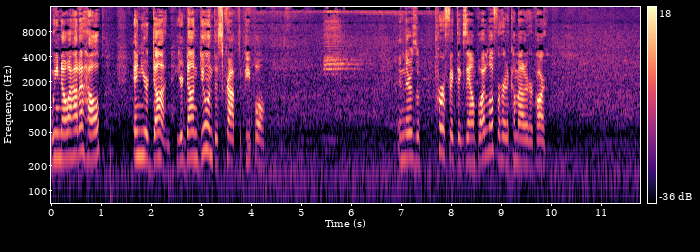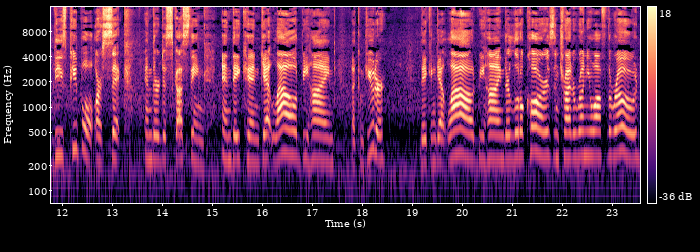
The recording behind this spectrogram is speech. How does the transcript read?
we know how to help, and you're done. You're done doing this crap to people. And there's a perfect example. I'd love for her to come out of her car. These people are sick and they're disgusting and they can get loud behind a computer. They can get loud behind their little cars and try to run you off the road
